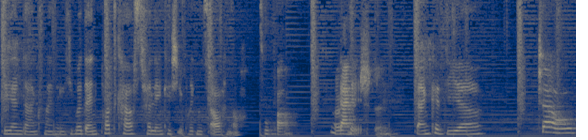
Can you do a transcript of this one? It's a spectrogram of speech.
Vielen Dank, meine Liebe. Deinen Podcast verlinke ich übrigens auch noch. Super. Okay. Dankeschön. Danke dir. Ciao.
